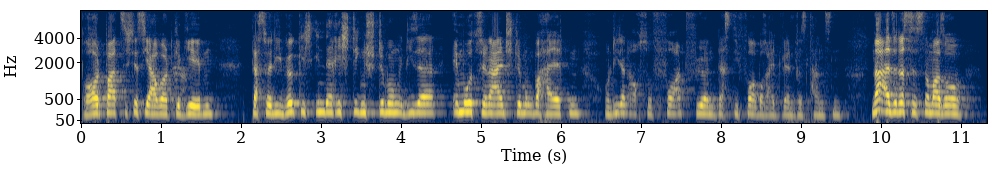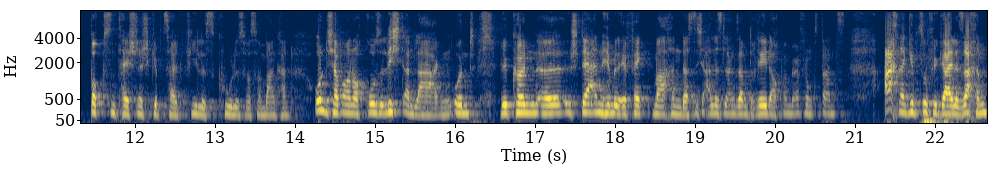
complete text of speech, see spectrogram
Brautpaar hat sich das Ja-Wort gegeben, dass wir die wirklich in der richtigen Stimmung, in dieser emotionalen Stimmung behalten und die dann auch so fortführen, dass die vorbereitet werden fürs Tanzen. Na, also das ist nochmal so boxentechnisch gibt es halt vieles Cooles, was man machen kann. Und ich habe auch noch große Lichtanlagen und wir können äh, Sternenhimmel-Effekt machen, dass sich alles langsam dreht, auch beim Öffnungstanz. Ach, da gibt es so viele geile Sachen.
